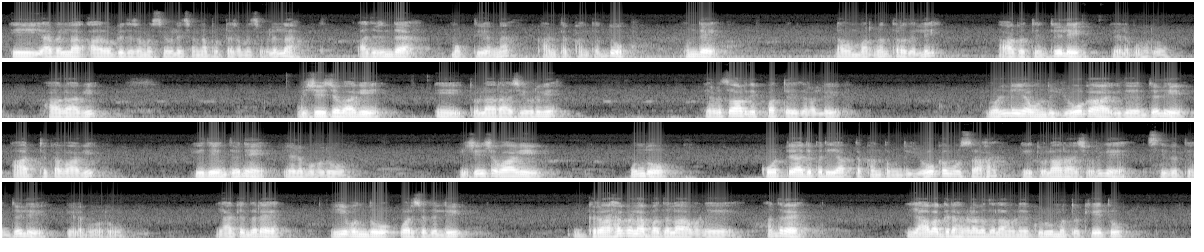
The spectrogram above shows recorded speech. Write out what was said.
ಈ ಯಾವೆಲ್ಲ ಆರೋಗ್ಯದ ಸಮಸ್ಯೆಗಳಲ್ಲಿ ಸಣ್ಣ ಪುಟ್ಟ ಸಮಸ್ಯೆಗಳೆಲ್ಲ ಅದರಿಂದ ಮುಕ್ತಿಯನ್ನು ಕಾಣ್ತಕ್ಕಂಥದ್ದು ಮುಂದೆ ನವಂಬರ್ ನಂತರದಲ್ಲಿ ಆಗುತ್ತೆ ಅಂತೇಳಿ ಹೇಳಬಹುದು. ಹಾಗಾಗಿ ವಿಶೇಷವಾಗಿ ಈ ತುಲಾರಾಶಿಯವರಿಗೆ ಎರಡು ಸಾವಿರದ ಇಪ್ಪತ್ತೈದರಲ್ಲಿ ಒಳ್ಳೆಯ ಒಂದು ಯೋಗ ಇದೆ ಅಂತೇಳಿ ಆರ್ಥಿಕವಾಗಿ ಇದೆ ಅಂತಲೇ ಹೇಳಬಹುದು. ವಿಶೇಷವಾಗಿ ಒಂದು ಕೋಟ್ಯಾಧಿಪತಿಯಾಗ್ತಕ್ಕಂಥ ಒಂದು ಯೋಗವೂ ಸಹ ಈ ತುಲಾರಾಶಿಯವರಿಗೆ ಸಿಗುತ್ತೆ ಅಂತೇಳಿ ಹೇಳಬಹುದು. ಯಾಕೆಂದರೆ ಈ ಒಂದು ವರ್ಷದಲ್ಲಿ ಗ್ರಹಗಳ ಬದಲಾವಣೆ, ಅಂದರೆ ಯಾವ ಗ್ರಹಗಳ ಬದಲಾವಣೆ ಗುರು ಮತ್ತು ಕೇತು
